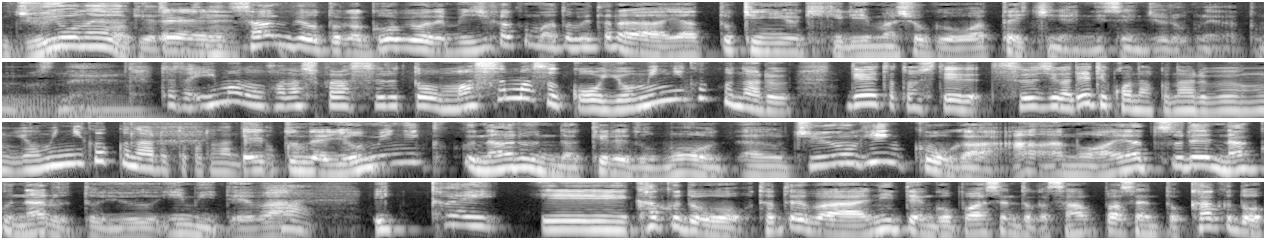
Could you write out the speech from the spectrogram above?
重要なような気がしますね。えー、3秒とか5秒で短くまとめたら、やっと金融危機リーマンショックが終わった1年、2016年だと思いますね。ただ今のお話からすると、ますますこう読みにくくなる、データとして数字が出てこなくなる分、読みにくくなるってことなんでしょうか？えっとね、読みにくくなるんだけれども、あの中央銀行がああの操れなくなるという意味では、はい一回、えー、角度を、例えば2.5%か3%、角度、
